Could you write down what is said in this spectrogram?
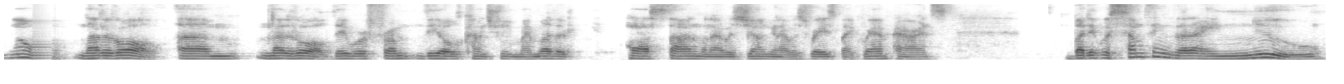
No, not at all. Um, not at all. They were from the old country. My mother passed on when I was young and I was raised by grandparents. But it was something that I knew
